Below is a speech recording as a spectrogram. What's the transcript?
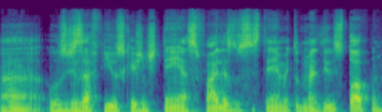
ah, os desafios que a gente tem, as falhas do sistema e tudo mais, eles topam.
